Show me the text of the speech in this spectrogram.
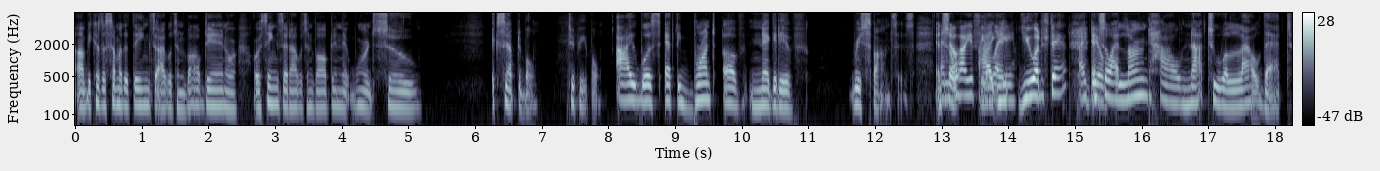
uh, because of some of the things I was involved in, or or things that I was involved in that weren't so acceptable to people, I was at the brunt of negative responses. And I so know how you feel, I, lady. You, you understand? I do. And so I learned how not to allow that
